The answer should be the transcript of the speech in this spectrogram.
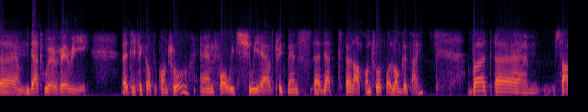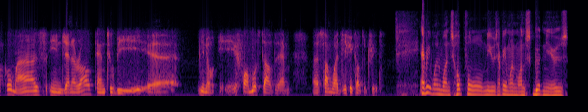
um, that were very uh, difficult to control and for which we have treatments uh, that allow control for a longer time. But um, sarcomas in general tend to be, uh, you know, for most of them, uh, somewhat difficult to treat. Everyone wants hopeful news. Everyone wants good news.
